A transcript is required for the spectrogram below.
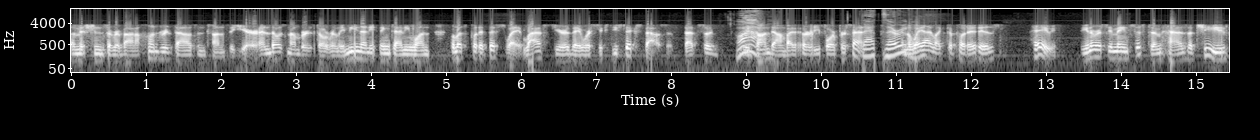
emissions of about 100,000 tons a year. And those numbers don't really mean anything to anyone. But let's put it this way last year they were 66,000. That's a, wow. we've gone down by 34%. That's very and the way I like to put it is hey, the University of Maine system has achieved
